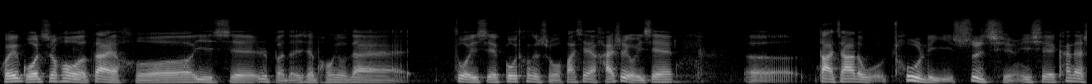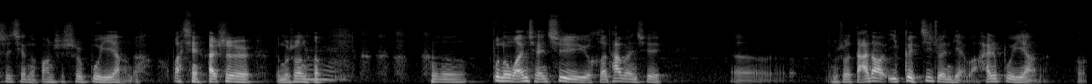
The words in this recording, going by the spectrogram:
回国之后再和一些日本的一些朋友在做一些沟通的时候，发现还是有一些，呃，大家的处理事情、一些看待事情的方式是不一样的。发现还是怎么说呢？嗯，不能完全去和他们去，呃，怎么说达到一个基准点吧，还是不一样的。嗯，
